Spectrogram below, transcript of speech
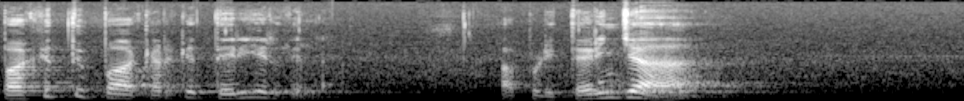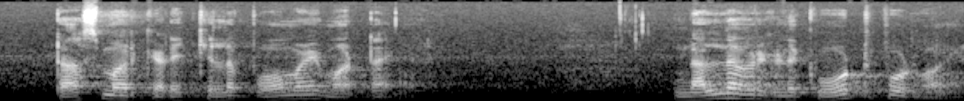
பகுத்து பார்க்குறக்கு தெரியறதில்ல. அப்படி தெரிஞ்சால் டாஸ்மார்க் கிடைக்கல போகவே மாட்டாங்க. நல்லவர்களுக்கு ஓட்டு போடுவாங்க.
